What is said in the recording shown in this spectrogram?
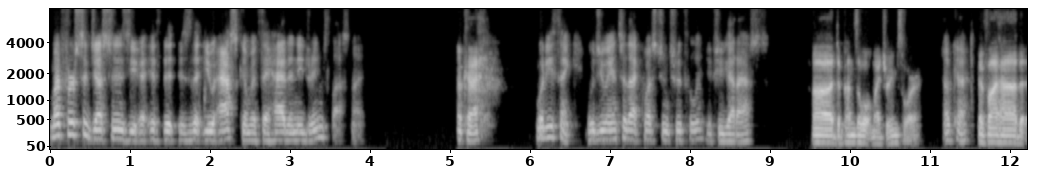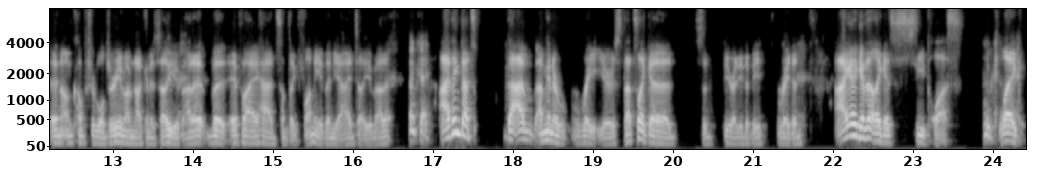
My first suggestion is you if the, is that you ask them if they had any dreams last night. Okay. What do you think? Would you answer that question truthfully if you got asked? Uh depends on what my dreams were. Okay. If I had an uncomfortable dream, I'm not going to tell you about it. But if I had something funny, then yeah, I'd tell you about it. Okay. I think that's that. I'm, I'm going to rate yours. That's like a so be ready to be rated. I gotta give that like a C plus. Okay. Like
